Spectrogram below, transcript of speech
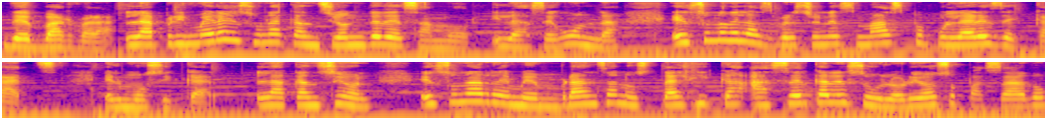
de Bárbara. La primera es una canción de desamor y la segunda es una de las versiones más populares de Cats, el musical. La canción es una remembranza nostálgica acerca de su glorioso pasado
